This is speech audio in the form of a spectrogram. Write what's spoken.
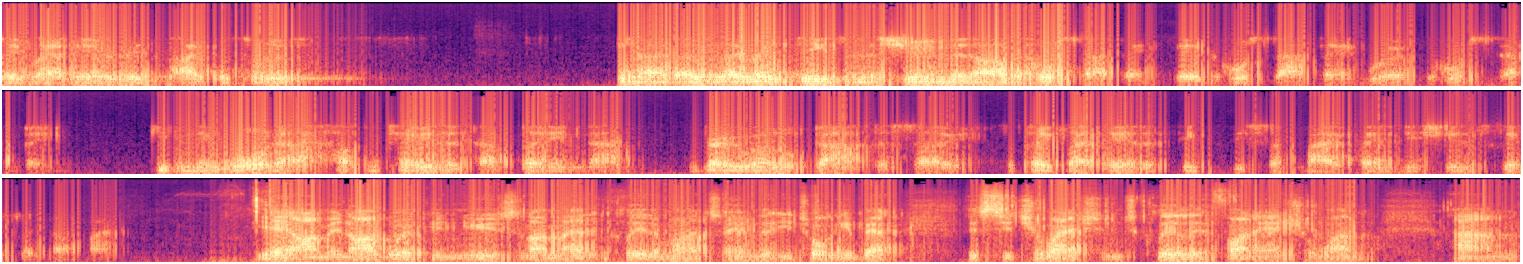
people out there read the paper sort of you know, they, they read things and assume that, oh, the horses aren't being fed, the horses aren't being worked, the horses aren't being given their water. I can tell you that they've been uh, very well looked after. So for people out there that think this may have been an issue, it's definitely not, mate. Yeah, I mean, I work in news, and I made it clear to my team that you're talking about this situation. It's clearly a financial one, um,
